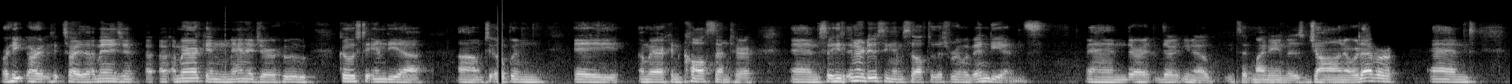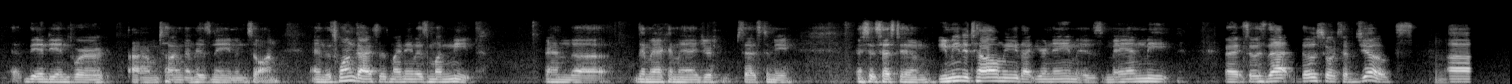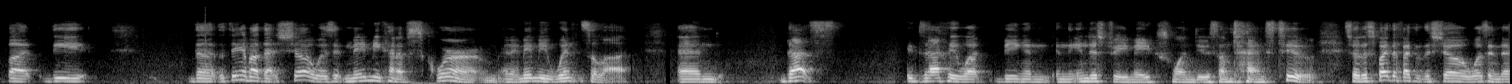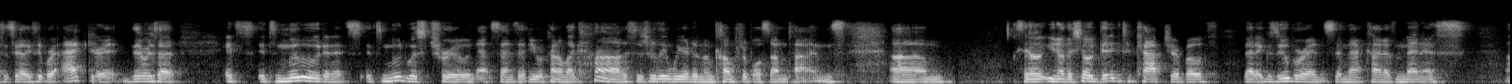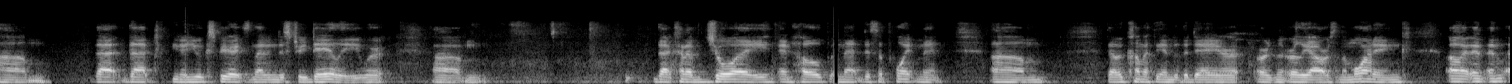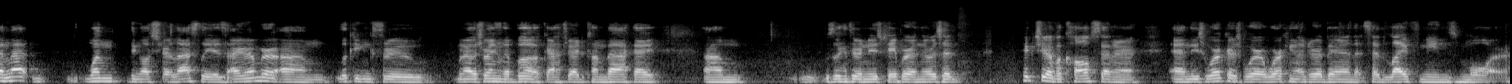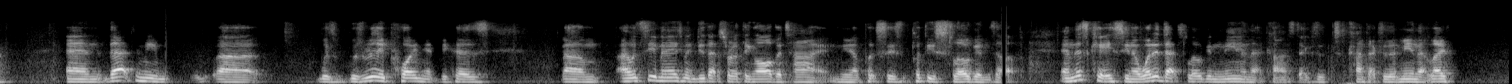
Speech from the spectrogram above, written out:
or he or sorry the American American manager who goes to India um, to open a American call center, and so he's introducing himself to this room of Indians, and they're they're you know he said my name is John or whatever, and the Indians were um, telling them his name and so on. And this one guy says, "My name is Manmeet," and the the American manager says to me, and says to him, "You mean to tell me that your name is Man Meat?" Right. So is that those sorts of jokes? Hmm. Uh, but the the the thing about that show is it made me kind of squirm and it made me wince a lot, and that's exactly what being in, in the industry makes one do sometimes too. So despite the fact that the show wasn't necessarily super accurate, there was a its its mood and its its mood was true in that sense that you were kind of like, huh, this is really weird and uncomfortable sometimes. Um, so you know the show did to capture both that exuberance and that kind of menace um, that that you know you experience in that industry daily, where um, that kind of joy and hope and that disappointment um, that would come at the end of the day or, or in the early hours in the morning. Oh, and, and, and that one thing I'll share lastly is I remember um, looking through when I was writing the book after I'd come back, I um, was looking through a newspaper and there was a picture of a call center and these workers were working under a banner that said life means more. And that to me uh, was, was really poignant because um, I would see management do that sort of thing all the time. You know, put put these slogans up. In this case, you know, what did that slogan mean in that context? Context did it mean that life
